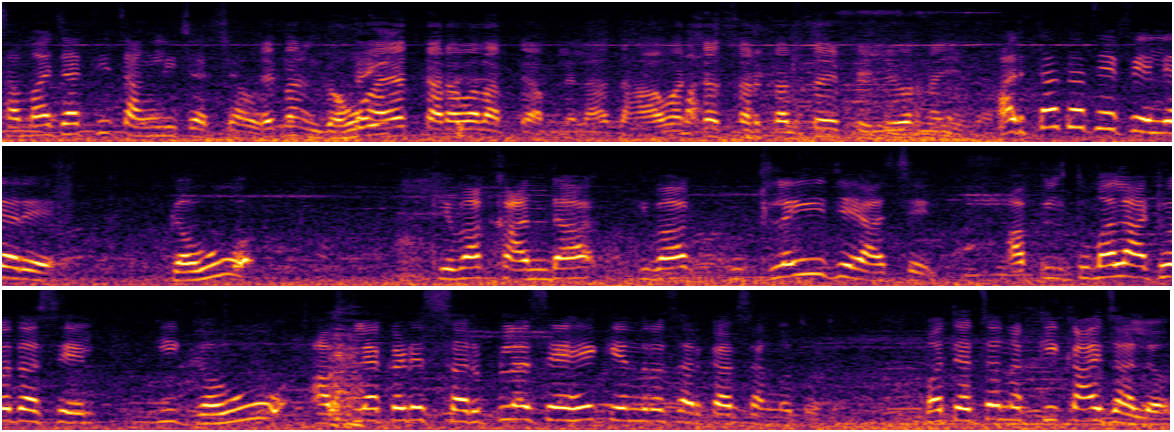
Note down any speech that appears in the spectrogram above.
समाजात ही चांगली चर्चा हे होते पण गहू आयात करावा लागतो आपल्याला. दहा वर्षात सरकारचं फेल्युअर नाही आहे अर्थातच हे फेलियर आहे. गहू किंवा कांदा किंवा कुठलंही जे असेल आपली तुम्हाला आठवत असेल की गहू आपल्याकडे सरप्लस आहे हे केंद्र सरकार सांगत होतं. मग त्याचं नक्की काय झालं?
